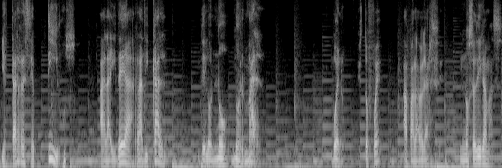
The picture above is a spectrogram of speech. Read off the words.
y estar receptivos a la idea radical de lo no normal. Bueno, esto fue apalabrarse no se diga más.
